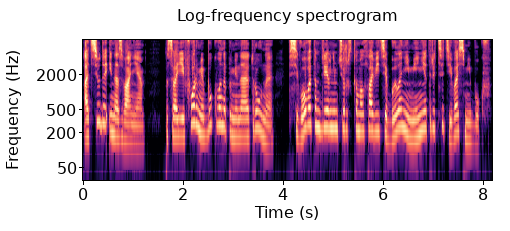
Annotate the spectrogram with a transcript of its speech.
отсюда и название. По своей форме буквы напоминают руны. Всего в этом древнем тюркском алфавите было не менее 38 букв.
